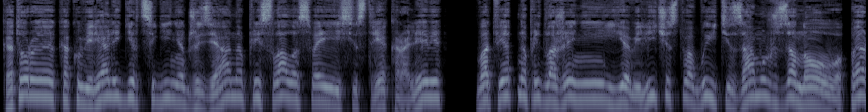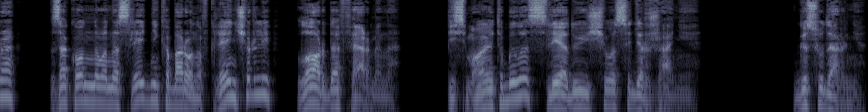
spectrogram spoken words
которое, как уверяли герцогиня Джозиана, прислала своей сестре-королеве в ответ на предложение Ее Величества выйти замуж за нового пера, законного наследника баронов Кленчерли, лорда Фермена. Письмо это было следующего содержания. «Государня,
